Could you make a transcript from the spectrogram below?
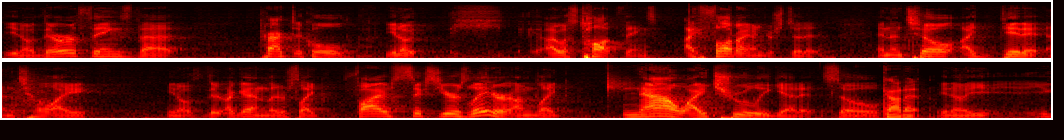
you know, there are things that practical. You know, I was taught things. I thought I understood it, And until I did it, until I, you know, there, again, there's like five, six years later, I'm like, now I truly get it. So Got it. You know, you, you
